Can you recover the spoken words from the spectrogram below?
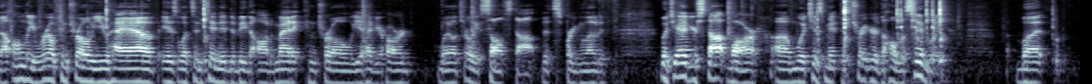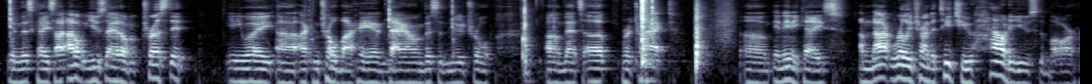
the only real control you have is what's intended to be the automatic control. You have your hard, well, it's really a soft stop that's spring loaded, but you have your stop bar, um, which is meant to trigger the whole assembly. But in this case, I, I don't use that. I don't trust it anyway, uh, I control by hand down. This is neutral. Um, that's up, retract. Um, in any case, I'm not really trying to teach you how to use the bar.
